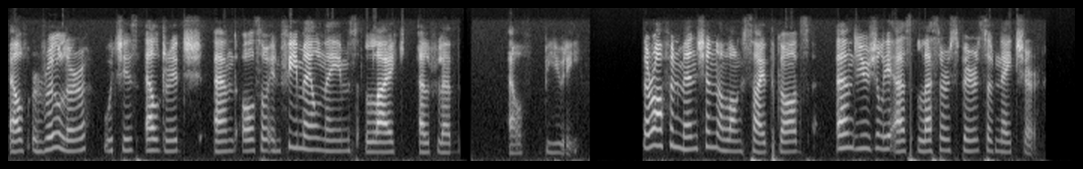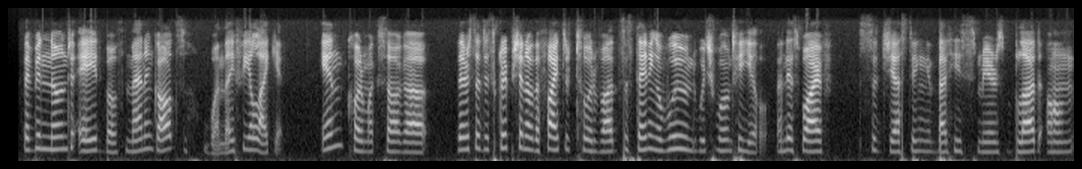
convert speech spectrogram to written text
elf ruler, which is Eldridge, and also in female names like Elfled, elf beauty. They're often mentioned alongside the gods and usually as lesser spirits of nature. They've been known to aid both men and gods when they feel like it. In Cormac's saga there's a description of the fighter Thorvald sustaining a wound which won't heal, and his wife suggesting that he smears blood on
